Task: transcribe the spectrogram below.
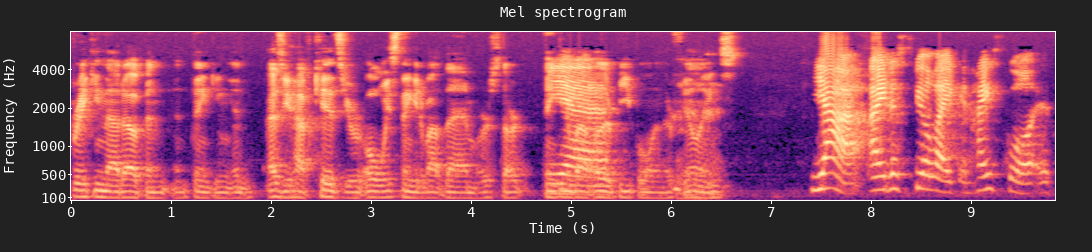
breaking that up and, and thinking and as you have kids you're always thinking about them or start thinking Yeah. about other people and their feelings Yeah, I just feel like in high school, it's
